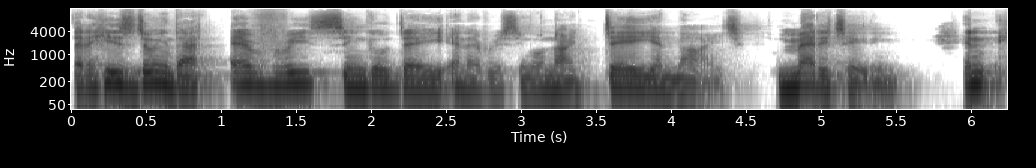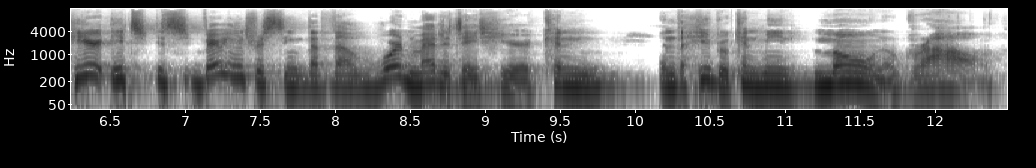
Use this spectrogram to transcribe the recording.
that he's doing that every single day and every single night, day and night meditating. And here it's, it's very interesting that the word meditate here can, in the Hebrew, can mean moan or growl.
